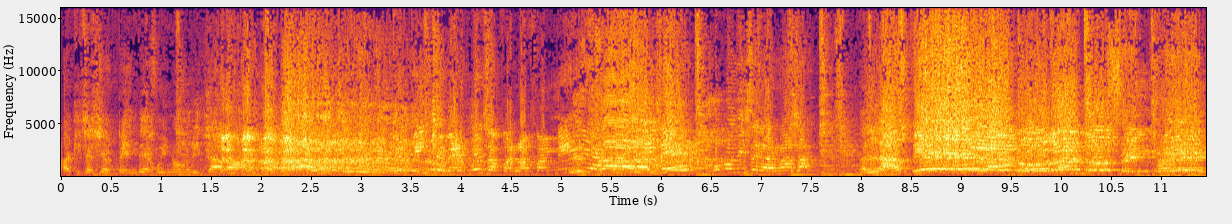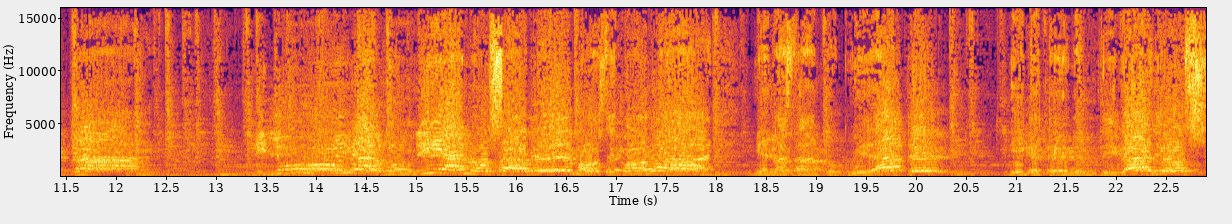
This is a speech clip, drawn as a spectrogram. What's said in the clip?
aquí se hacía pendejo y no gritaba. ¡Qué pinche vergüenza para la familia! ¿Cómo dice? ¿Cómo dice la raza? Las piedras rodando se encuentran y tú y algún día nos sabremos de encontrar. Mientras tanto, cuídate y que te bendiga Dios.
